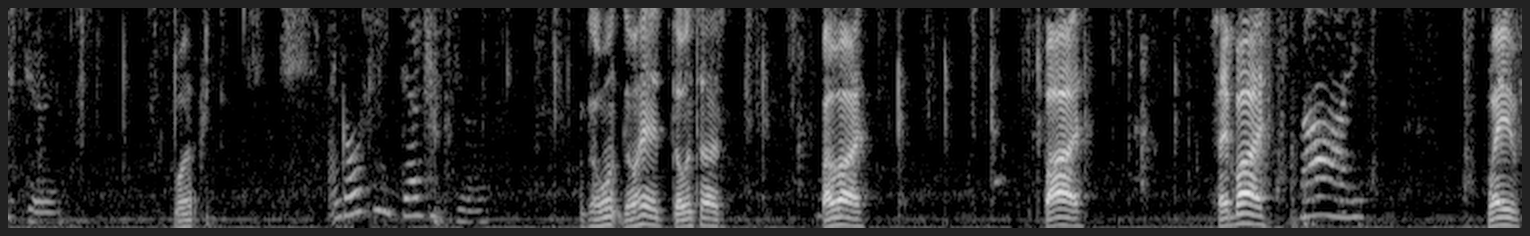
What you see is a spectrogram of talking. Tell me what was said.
see doing. What? I'm going to see Ducky's doing. Go on. Go ahead. Go inside. Bye bye. Bye. Say bye. Bye. Wave.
